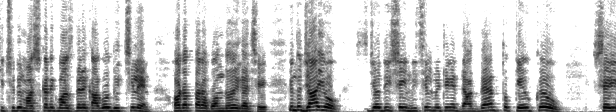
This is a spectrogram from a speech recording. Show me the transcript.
কিছুদিন, মাসখানেক, মাস দেড়েক আগেও দিচ্ছিলেন। হঠাৎ তারা বন্ধ হয়ে গেছে। কিন্তু যাই হোক, যদি সেই মিছিল মিটিং এর ডাক দেন, তো কেউ কেউ সেই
